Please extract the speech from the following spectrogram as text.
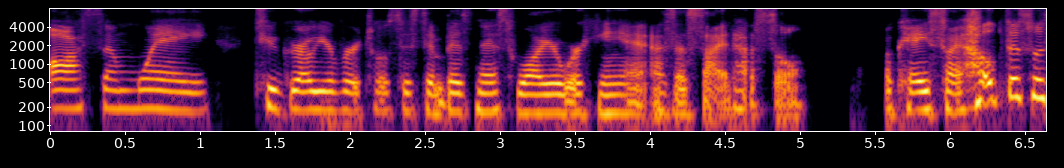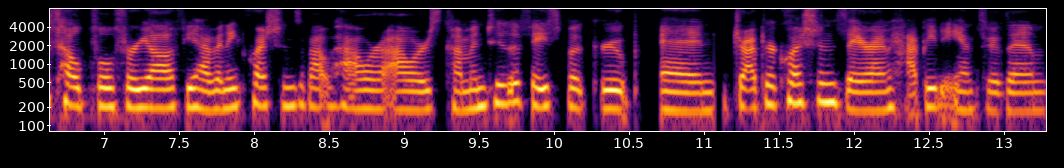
awesome way to grow your virtual assistant business while you're working it as a side hustle. Okay, so I hope this was helpful for y'all. If you have any questions about power hours, come into the Facebook group and drop your questions there. I'm happy to answer them.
